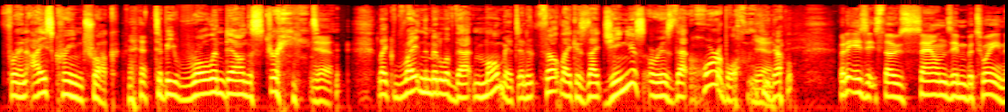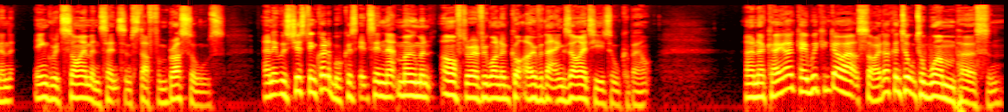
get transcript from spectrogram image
for an ice cream truck to be rolling down the street. yeah. like right in the middle of that moment. And it felt like, is that genius or is that horrible? Yeah. you know? But it is, it's those sounds in between. And Ingrid Simon sent some stuff from Brussels. And it was just incredible because it's in that moment after everyone had got over that anxiety you talk about. And okay, okay, we can go outside. I can talk to one person.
